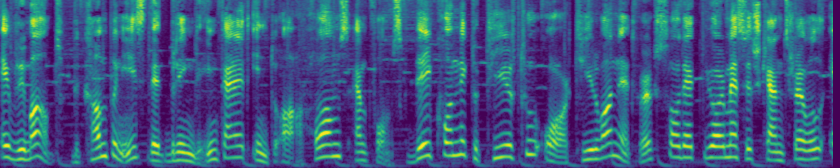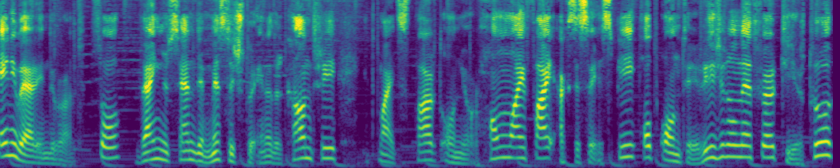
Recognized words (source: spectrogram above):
every month. The companies that bring the internet into our homes and phones. They connect to tier 2 or tier 1 networks so that your message can travel anywhere in the world. So when you send a message to another country, might start on your home Wi-Fi access ISP, hop onto a regional network tier 2,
